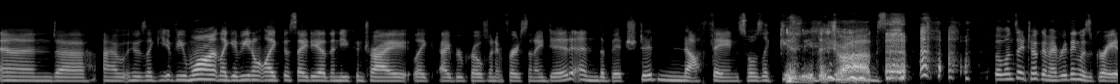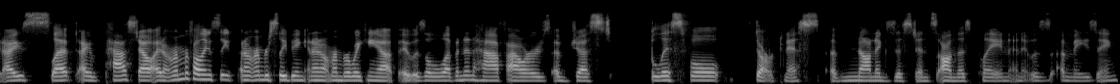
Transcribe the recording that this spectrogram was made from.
and uh, I, he was like, "If you want, like, if you don't like this idea, then you can try like ibuprofen at first. And I did, and the bitch did nothing. So I was like, "Give me the drugs." But once I took them, everything was great. I slept, I passed out. I don't remember falling asleep. I don't remember sleeping, and I don't remember waking up. It was 11 and a half hours of just blissful darkness of non-existence on this plane and it was amazing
